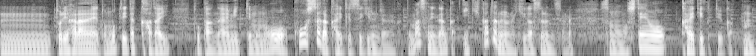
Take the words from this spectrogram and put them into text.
うん取り払えないと思っていた課題とか悩みっていうものをこうしたら解決できるんじゃないかってまさになんか生き方のような気がするんですよね。その視点を変えていくっていうか、うん、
